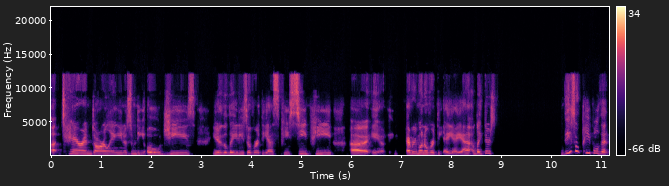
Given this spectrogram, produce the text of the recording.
Uh, Taryn, darling, you know, some of the OGs, you know, the ladies over at the SPCP, uh, you know, everyone over at the AAM. Like, there's these are people that.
